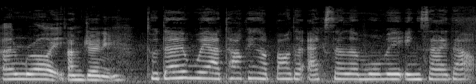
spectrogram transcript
I'm Roy. I'm Jenny. Today we are talking about the excellent movie Inside Out.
